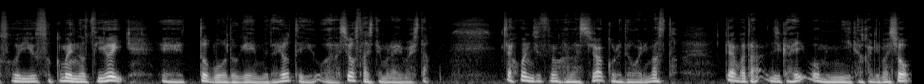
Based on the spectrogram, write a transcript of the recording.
そういう側面の強い、えー、っとボードゲームだよというお話をさせてもらいました。で本日の話はこれで終わりますと。ではまた次回お耳にかかりましょう。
